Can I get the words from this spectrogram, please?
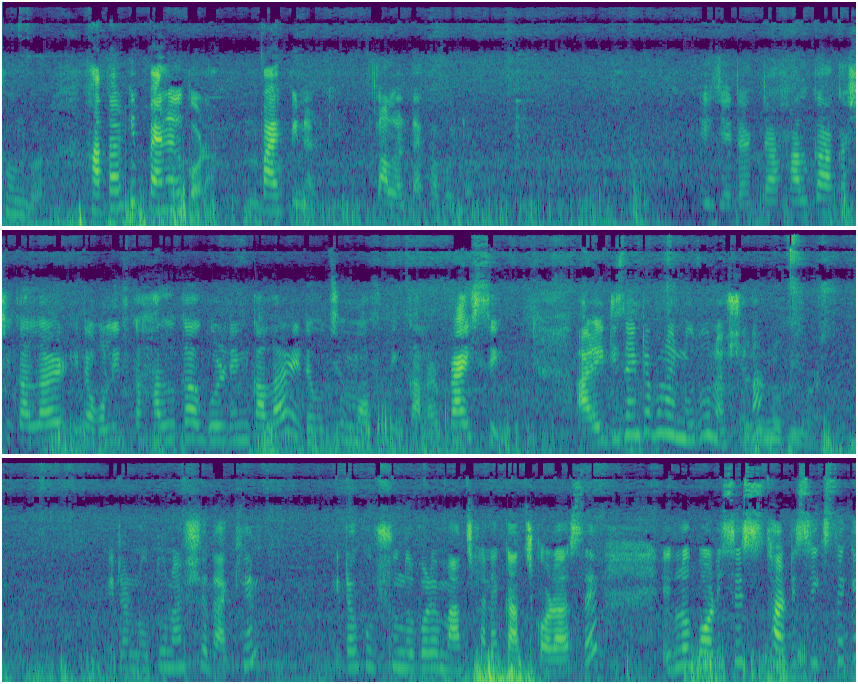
সুন্দর। হাতার কি প্যানেল করা? পাইপিন আর কি? কালার দেখাবো এটা। এই যে এটা একটা হালকা আকাশি কালার এটা অলিভ হালকা গোল্ডেন কালার এটা হচ্ছে মফ পিঙ্ক কালার প্রাইসিং আর এই ডিজাইনটা মনে হয় নতুন আসছে না? এটা নতুন আসছে। দেখেন। এটা খুব সুন্দর করে মাঝখানে কাজ করা আছে। এগুলো বডি সাইজ থার্টি সিক্স থেকে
